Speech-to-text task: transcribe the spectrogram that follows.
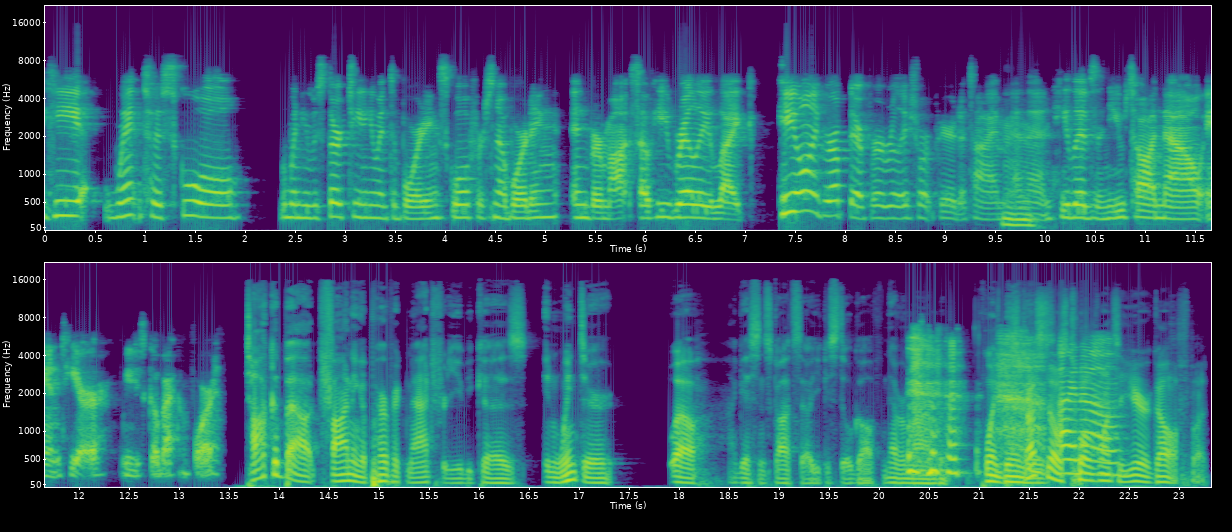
he went to school when he was 13. He went to boarding school for snowboarding in Vermont. So he really like he only grew up there for a really short period of time Mhm. and then he lives in Utah now and here. We just go back and forth. Talk about finding a perfect match for you because in winter, well, I guess in Scottsdale you can still golf. Never mind. point being, is, Scottsdale is I 12 months a year of golf, but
